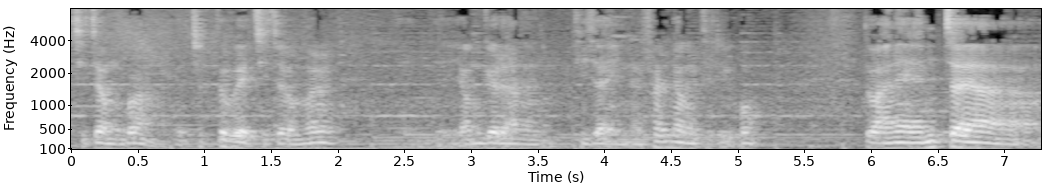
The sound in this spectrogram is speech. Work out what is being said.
지점과 측두부의 지점을 연결하는 디자인을 설명을 드리고 또 안에 M자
